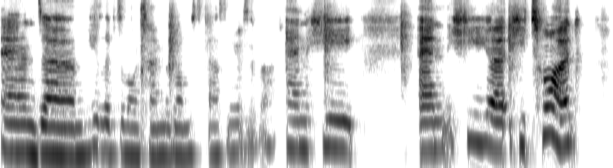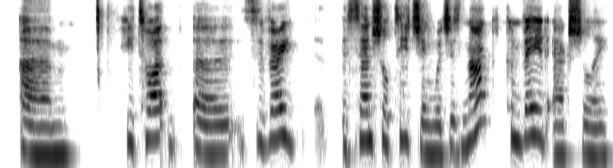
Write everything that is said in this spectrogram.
and um, he lived a long time ago, almost a thousand years ago. And he, and he, uh, he taught. Um, he taught. Uh, it's a very essential teaching, which is not conveyed actually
